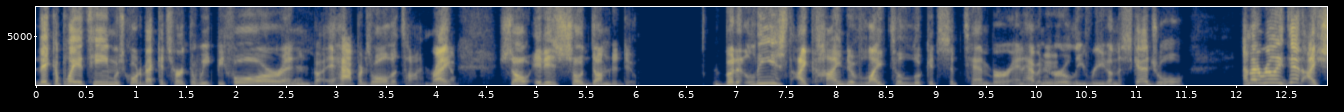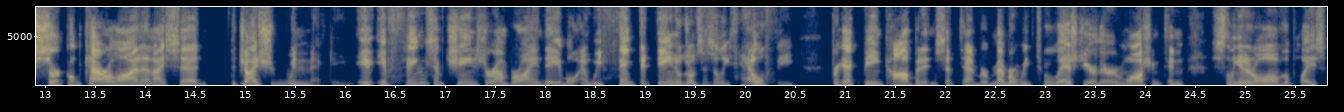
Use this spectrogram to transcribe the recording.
They could play a team whose quarterback gets hurt the week before, and it happens all the time, right? So it is so dumb to do. But at least I kind of like to look at September and have an mm. early read on the schedule. And I really did. I circled Carolina and I said, the Giants should win that game. If, if, things have changed around Brian Daboll and we think that Daniel Jones is at least healthy forget being competent in September. Remember, week two last year, they're in Washington, slinging it all over the place.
